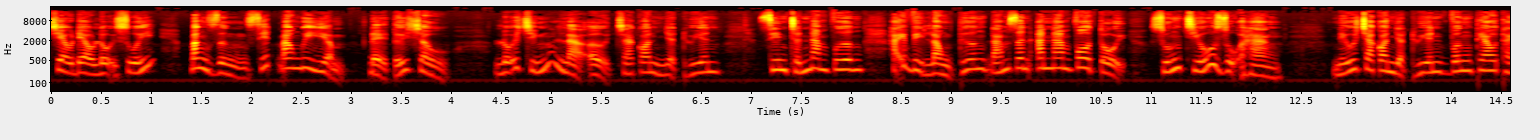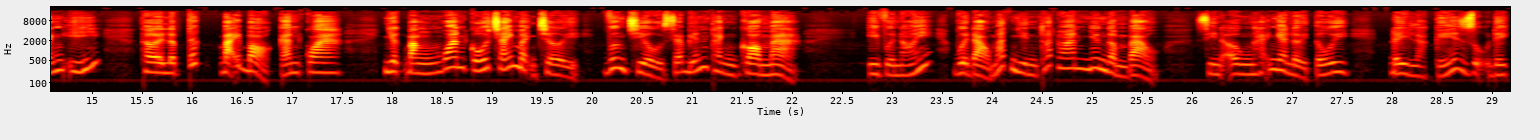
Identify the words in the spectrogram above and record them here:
trèo đèo lội suối, băng rừng xiết bao nguy hiểm để tới chầu. Lỗi chính là ở cha con Nhật Huyên. Xin Trấn Nam Vương hãy vì lòng thương đám dân An Nam vô tội xuống chiếu dụ hàng. Nếu cha con Nhật Huyên vâng theo thánh ý, thời lập tức bãi bỏ can qua, nhược bằng ngoan cố trái mệnh trời, vương triều sẽ biến thành gò mả. Y vừa nói, vừa đảo mắt nhìn thoát hoan như ngầm bảo, xin ông hãy nghe lời tôi, đây là kế dụ địch.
